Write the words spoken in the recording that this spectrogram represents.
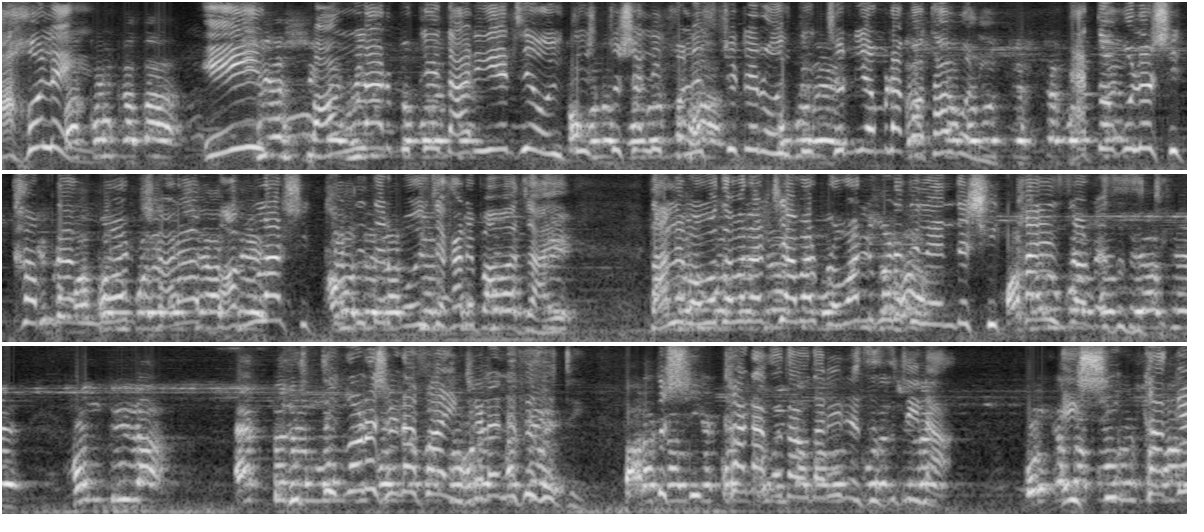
তাহলে এই বাংলার বুকে দাঁড়িয়ে যে ঐতিহ্যশালী কলেজ স্ট্রিটের ঐতিহ্য নিয়ে আমরা কথা বলি এতগুলো শিক্ষা প্রাঙ্গণ সারা বাংলার শিক্ষার্থীদের বই যেখানে পাওয়া যায় তাহলে মমতা ব্যানার্জি আবার প্রমাণ করে দিলেন যে শিক্ষা ইজ নট নেসেসিটি মন্ত্রীরা ভর্তি করো সেটা ফাইন সেটা নেসেসিটি তো শিক্ষাটা কোথাও দাঁড়িয়ে নেসেসিটি না। এই শিক্ষাকে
